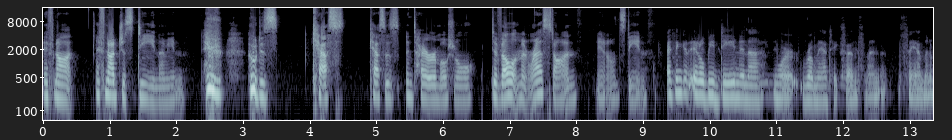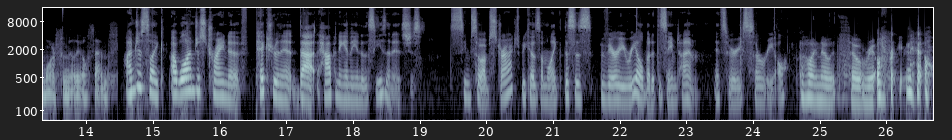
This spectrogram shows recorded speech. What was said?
if not if not just Dean. I mean, who does Cass Cass's entire emotional development rest on? You know, it's Dean. I think it, it'll be Dean in a more romantic sense than Sam in a more familial sense. I'm just like, uh, well, I'm just trying to picture that, that happening in the end of the season. It's just it seems so abstract because I'm like, this is very real, but at the same time, it's very surreal. Oh, I know it's so real right now.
